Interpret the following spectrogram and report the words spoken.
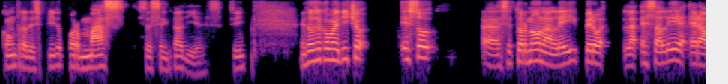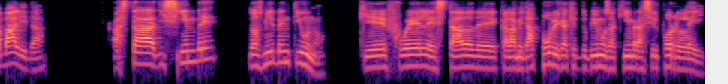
contra despido por más 60 días. ¿sí? Entonces, como he dicho, eso uh, se tornó una ley, pero la, esa ley era válida hasta diciembre 2021, que fue el estado de calamidad pública que tuvimos aquí en Brasil por ley.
